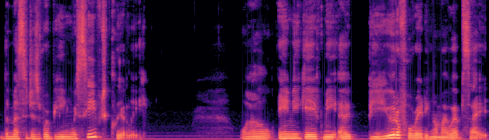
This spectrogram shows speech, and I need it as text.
the messages were being received clearly. Well, Amy gave me a beautiful rating on my website,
